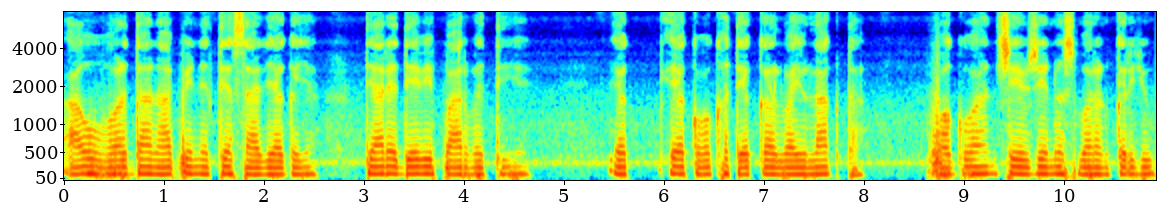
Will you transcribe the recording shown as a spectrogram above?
આવું વરદાન આપીને તે સાર્યા ગયા. ત્યારે દેવી પાર્વતીએ એક એક વખત એકલવાયું લાગતા ભગવાન શિવજીનું સ્મરણ કર્યું.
